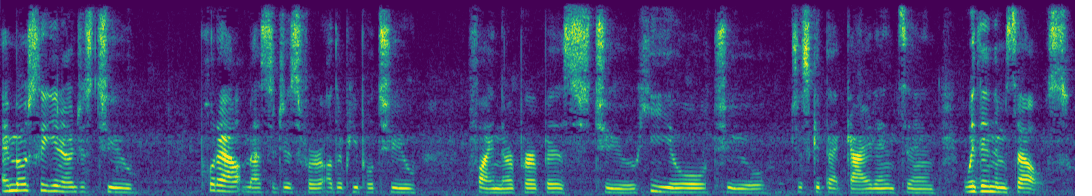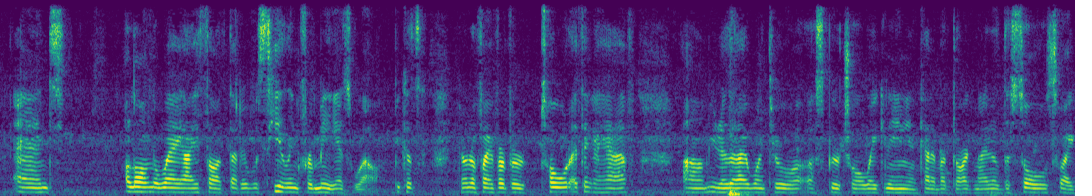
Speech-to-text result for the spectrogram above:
and mostly you know just to put out messages for other people to find their purpose, to heal, to just get that guidance and within themselves. And along the way, I thought that it was healing for me as well, because I don't know if I've ever told, I think I have, um, you know, that I went through a, a, spiritual awakening and kind of a dark night of the soul, so I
